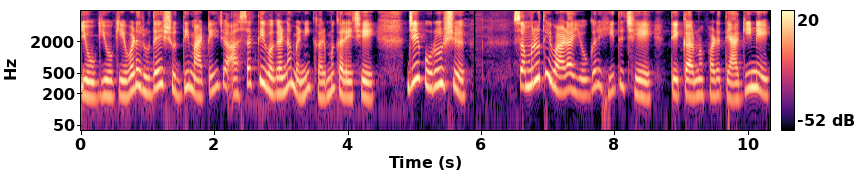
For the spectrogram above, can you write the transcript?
યોગીઓ કેવળ હૃદય શુદ્ધિ માટે જ આસક્તિ વગરના બની કર્મ કરે છે. જે પુરુષ સમૃદ્ધિવાળા યોગર હિત છે, તે કર્મફળ ત્યાગીને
